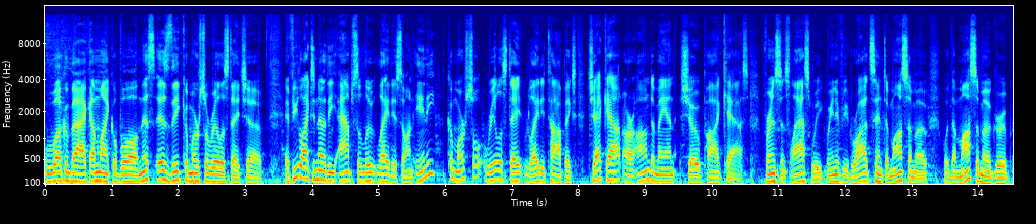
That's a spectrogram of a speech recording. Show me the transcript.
Welcome back. I'm Michael Bull, and this is the Commercial Real Estate Show. If you'd like to know the absolute latest on any commercial real estate related topics, check out our on demand show podcast. For instance, last week we interviewed Rod Santomassimo with the Massimo Group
